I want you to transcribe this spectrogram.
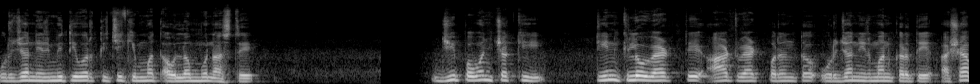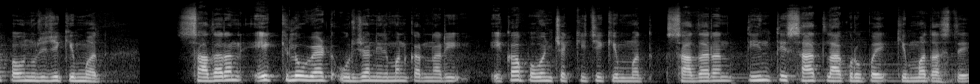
ऊर्जा निर्मितीवर तिची किंमत अवलंबून असते. जी पवनचक्की तीन किलो वॅट ते आठ वॅटपर्यंत ऊर्जा निर्माण करते अशा पवन ऊर्जेची किंमत साधारण एक किलो वॅट ऊर्जा निर्माण करणारी एका पवनचक्कीची किंमत साधारण तीन ते सात लाख रुपये किंमत असते.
